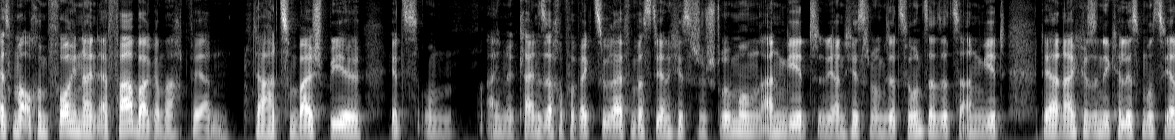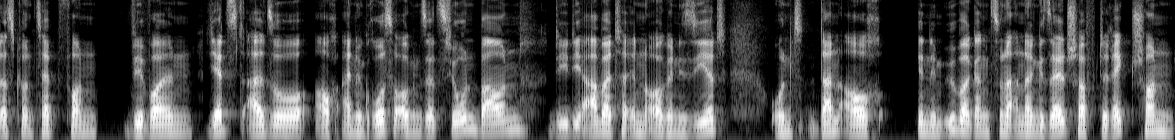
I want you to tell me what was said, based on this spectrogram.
erstmal auch im Vorhinein erfahrbar gemacht werden. Da hat zum Beispiel jetzt, um eine kleine Sache vorwegzugreifen, was die anarchistischen Strömungen angeht, die anarchistischen Organisationsansätze angeht, der Anarchosyndikalismus ja das Konzept von wir wollen jetzt also auch eine große Organisation bauen, die die ArbeiterInnen organisiert und dann auch in dem Übergang zu einer anderen Gesellschaft direkt schon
